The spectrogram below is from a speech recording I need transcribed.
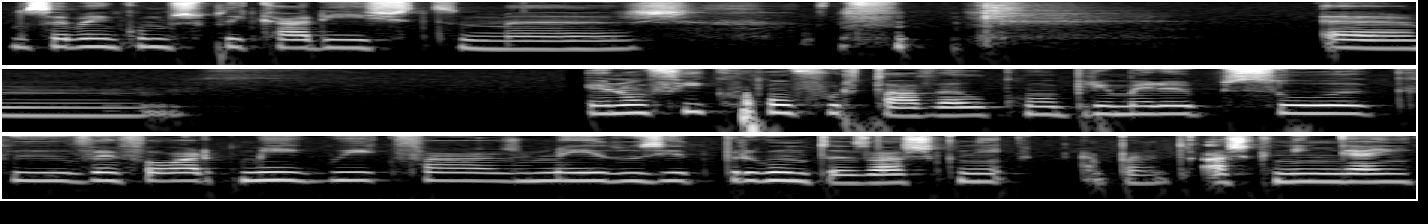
não sei bem como explicar isto, mas. um, eu não fico confortável com a primeira pessoa que vem falar comigo e que faz meia dúzia de perguntas. Acho que, pronto, acho que ninguém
